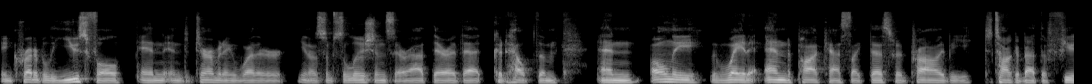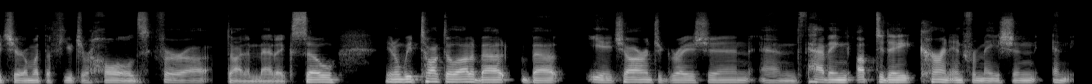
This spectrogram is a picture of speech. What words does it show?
incredibly useful in, in determining whether, you know, some solutions are out there that could help them. And only the way to end a podcast like this would probably be to talk about the future and what the future holds for uh, DynaMedex. So, you know, we talked a lot about about EHR integration and having up to date current information and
